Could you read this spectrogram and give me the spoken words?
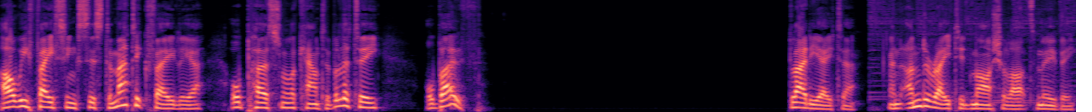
Are we facing systematic failure or personal accountability, or both? Gladiator, an underrated martial arts movie.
